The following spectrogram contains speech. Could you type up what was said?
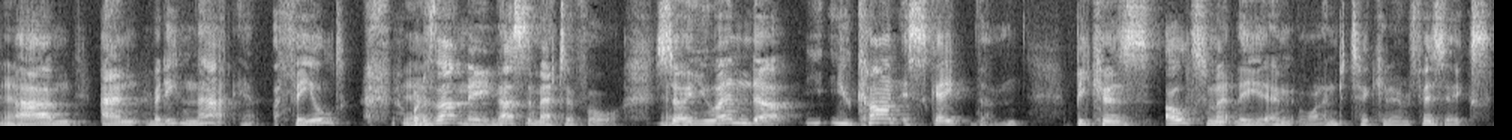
Um, and but even that, a field. What does that mean? That's a metaphor. So you end up you can't escape them because ultimately, and well, in particular in physics,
